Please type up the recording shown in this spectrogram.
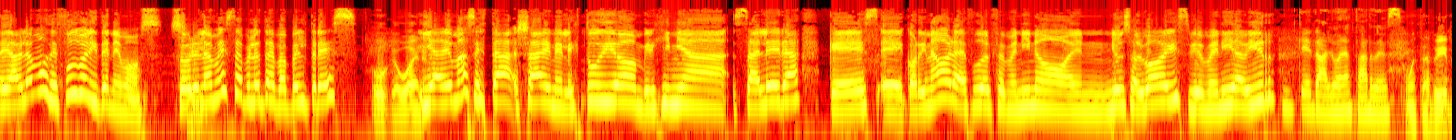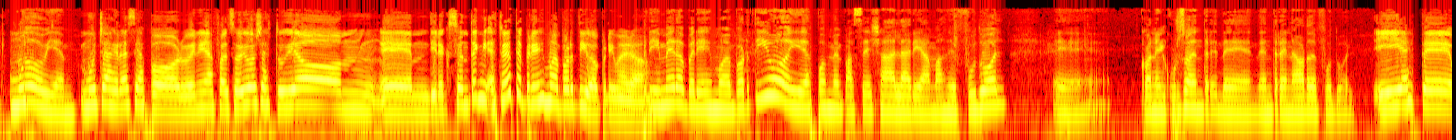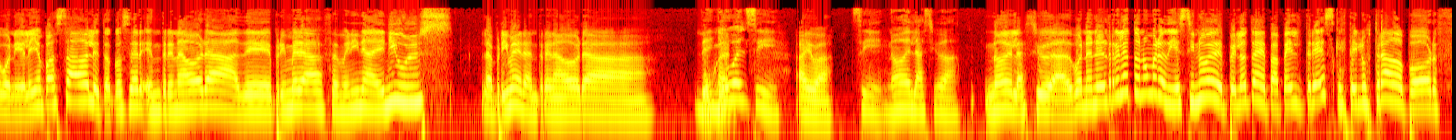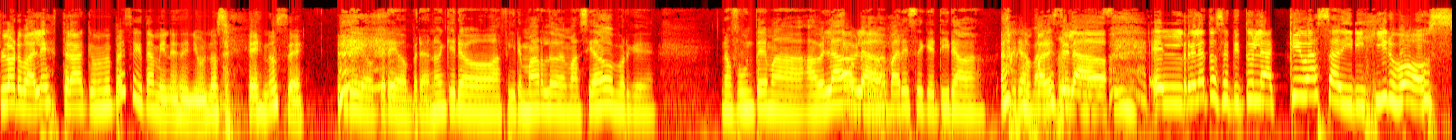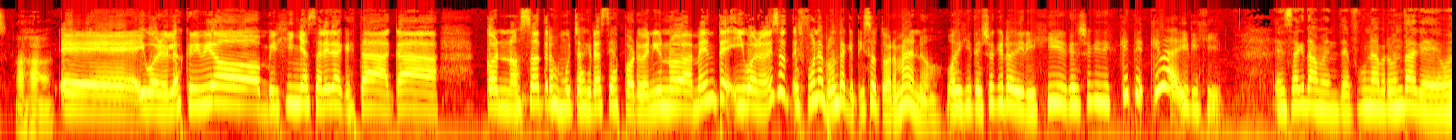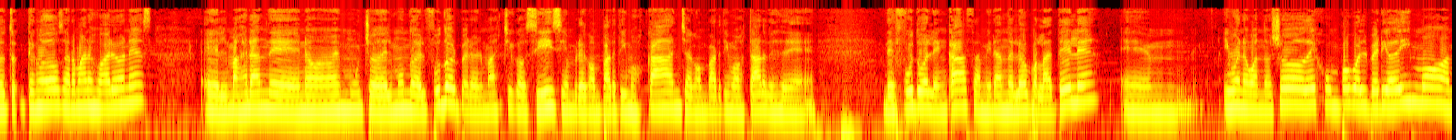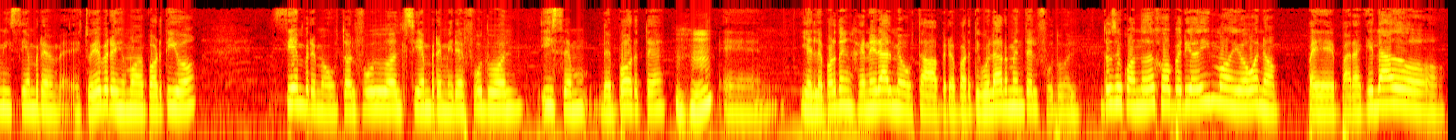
Eh, hablamos de fútbol y tenemos sobre Sí. la mesa pelota de papel 3 Uh, qué bueno. y además está ya en el estudio Virginia Salera, que es eh, coordinadora de fútbol femenino en News All Boys. Bienvenida, Vir. ¿Qué tal? Buenas tardes. ¿Cómo estás, Vir? Todo bien. Muchas gracias por venir a Falso Vivo. Ya estudió eh, dirección técnica. Estudiaste periodismo deportivo primero. Primero periodismo deportivo y después me pasé ya al área más de fútbol eh, con el curso de, entre- de- de entrenador de fútbol. y este, bueno, y el año pasado le tocó ser entrenadora de primera femenina de News, la primera entrenadora De mujer. Newell sí, Ahí va. sí, no de la ciudad. No de la ciudad. Bueno, en el relato número 19 de Pelota de Papel 3, que está ilustrado por Flor Balestra, que me parece que también es de News, no sé, no sé. Creo, creo, pero no quiero afirmarlo demasiado porque no fue un tema hablado, Hablado. pero me parece que tira, tira para ese lado. Sí. El relato se titula ¿Qué vas a dirigir vos? Ajá. Eh, y bueno, lo escribió Virginia Salera, que está acá con nosotros. Muchas gracias por venir nuevamente. Y bueno, eso fue una pregunta que te hizo tu hermano. Vos dijiste, yo quiero dirigir. ¿Qué, yo, qué, qué te- qué va a dirigir? Exactamente, fue una pregunta que bueno, tengo dos hermanos varones. El más grande no es mucho del mundo del fútbol, pero el más chico sí. Siempre compartimos cancha, compartimos tardes de, de fútbol en casa, mirándolo por la tele. Eh, y bueno, cuando yo dejo un poco el periodismo, a mí siempre estudié periodismo deportivo. Siempre me gustó el fútbol, siempre miré fútbol, hice deporte. Eh, y el deporte en general me gustaba, pero particularmente el fútbol. Entonces cuando dejo periodismo digo, bueno, eh, ¿para qué lado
